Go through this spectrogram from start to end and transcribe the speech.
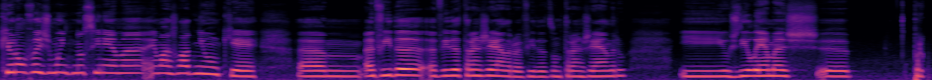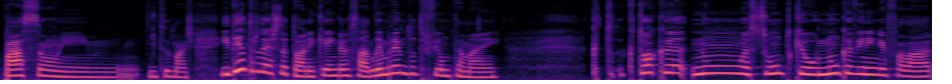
que eu não vejo muito no cinema em mais lado nenhum, que é um, a, vida, a vida transgênero, a vida de um transgênero e os dilemas uh, por que passam e, e, tudo mais. E dentro desta tónica, é engraçado, lembrei-me de outro filme também, que, que, toca num assunto que eu nunca vi ninguém falar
